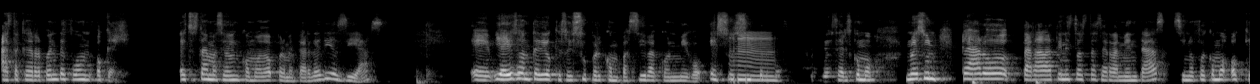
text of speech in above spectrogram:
hasta que de repente fue un, ok, esto está demasiado incómodo, pero me tardé 10 días eh, y ahí es donde te digo que soy súper compasiva conmigo. Eso sí mm. Es como, no es un, claro, tarada, tienes todas estas herramientas, sino fue como, ok,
